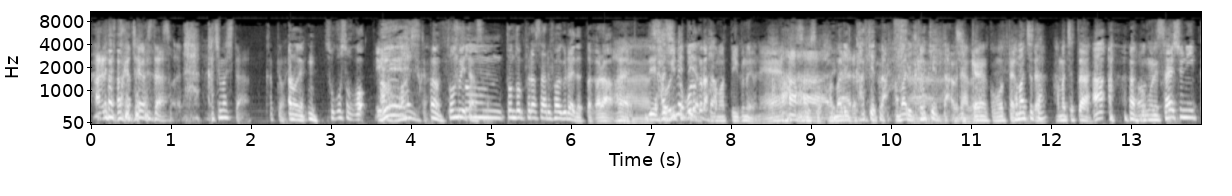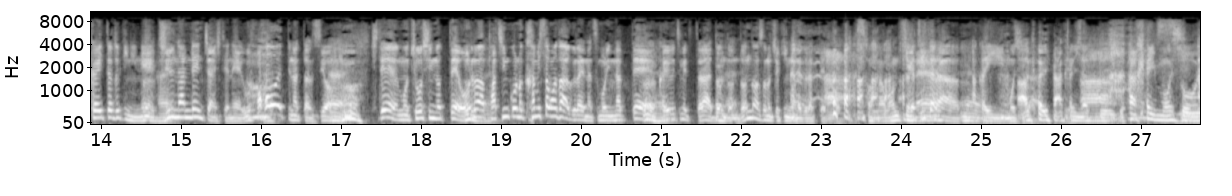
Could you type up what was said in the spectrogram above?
あれで使っちゃいました？それだ。勝ちました？勝ってました？あのねうんそこそこ。えーあマジですか？うんトントントントンプラスアルファぐらいだったからで初めてやった。ハマっていくのよね。そうそうハマりかけた。ハマりかけた。実感がこもった。ハマっちゃった？ハマっちゃった。あ。僕もね、最初に一回行った時にね、十何連チャンしてね、うほほーってなったんですよ。して、もう調子に乗って、俺はパチンコの神様だぐらいなつもりになって、通い詰めてたら、どん。どんどんどんその貯金がなくなって。って。そんなもん気がついたら赤い文字が。赤い赤になっていく。赤い文字。そうい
